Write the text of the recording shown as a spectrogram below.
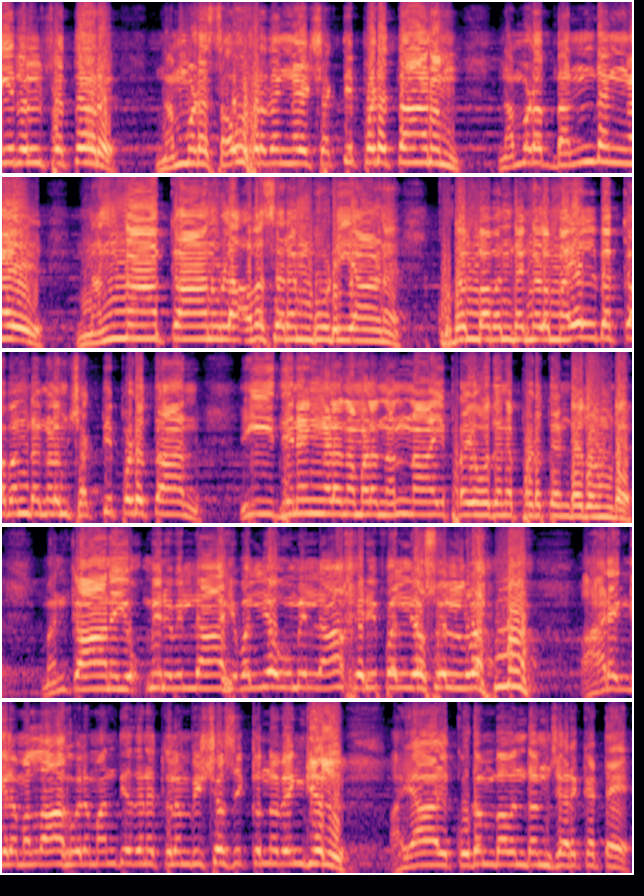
ഈദുൽ ഫിത്തർ. നമ്മുടെ സൗഹൃദങ്ങൾ ശക്തിപ്പെടുത്താനും നമ്മുടെ ബന്ധങ്ങൾ നന്നാക്കാനുള്ള അവസരം കൂടിയാണ് കുടുംബ ബന്ധങ്ങളും അയൽപക്ക ബന്ധങ്ങളും ശക്തിപ്പെടുത്താൻ ഈ ദിനങ്ങളെ നമ്മൾ നന്നായി പ്രയോജനപ്പെടുത്തേണ്ടതുണ്ട്. മൻകാന യുഗ്മിനുവില്ലാഹി ആഖിരി ഫല്യസുൽ റഹ്മ. ആരെങ്കിലും അള്ളാഹുവിലും അന്ത്യദിനത്തിലും വിശ്വസിക്കുന്നുവെങ്കിൽ അയാൾ കുടുംബബന്ധം ചേർക്കട്ടെ.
